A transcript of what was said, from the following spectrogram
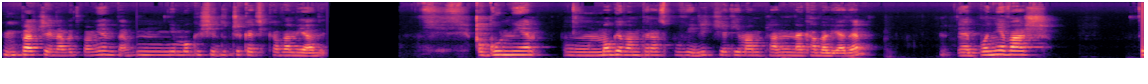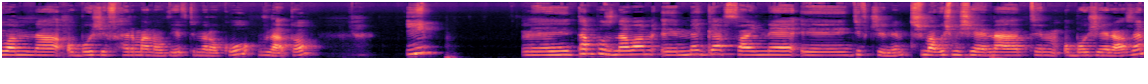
Patrzcie, nawet pamiętam. Nie mogę się doczekać kawaliady. Ogólnie mm, mogę Wam teraz powiedzieć, jakie mam plany na kawaliadę, e, ponieważ Byłam na obozie w Hermanowie w tym roku, w lato. I y, tam poznałam y, mega fajne y, dziewczyny. Trzymałyśmy się na tym obozie razem.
